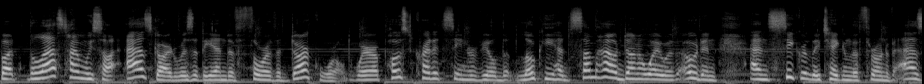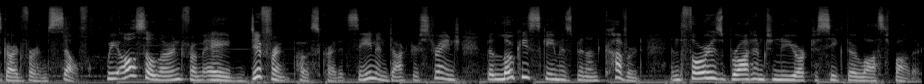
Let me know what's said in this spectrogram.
But the last time we saw Asgard was at the end of Thor the Dark World, where a post credit scene revealed that Loki had somehow done away with Odin and secretly taken the throne of Asgard for himself. We also learned from a different post credit scene in Doctor Strange that Loki's scheme has been uncovered, and Thor has brought him to New York to seek their lost father.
